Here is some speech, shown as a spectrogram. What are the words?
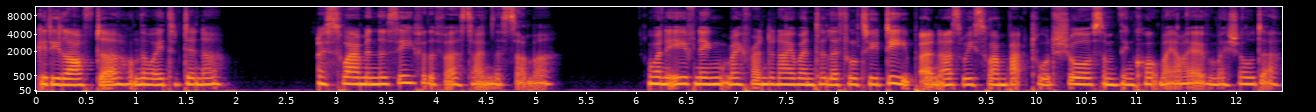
giddy laughter on the way to dinner. I swam in the sea for the first time this summer. One evening, my friend and I went a little too deep, and as we swam back toward shore, something caught my eye over my shoulder.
